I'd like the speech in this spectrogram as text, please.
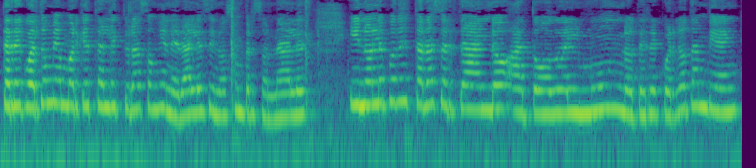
Te recuerdo, mi amor, que estas lecturas son generales y no son personales y no le puedes estar acertando a todo el mundo. Te recuerdo también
